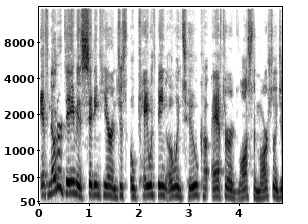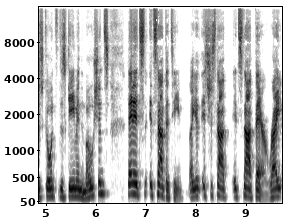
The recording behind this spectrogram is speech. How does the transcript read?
If Notre Dame is sitting here and just okay with being zero and two after a loss to Marshall and just go into this game in the motions, then it's it's not the team. Like it's just not it's not there, right?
